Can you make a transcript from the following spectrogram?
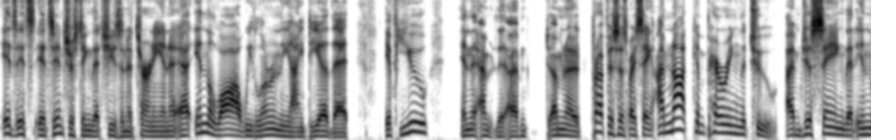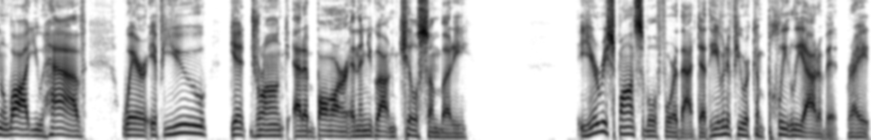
it's it's it's interesting that she's an attorney, and uh, in the law, we learn the idea that if you and I'm I'm I'm going to preface this by saying I'm not comparing the two. I'm just saying that in the law, you have where if you get drunk at a bar and then you go out and kill somebody, you're responsible for that death, even if you were completely out of it, right?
